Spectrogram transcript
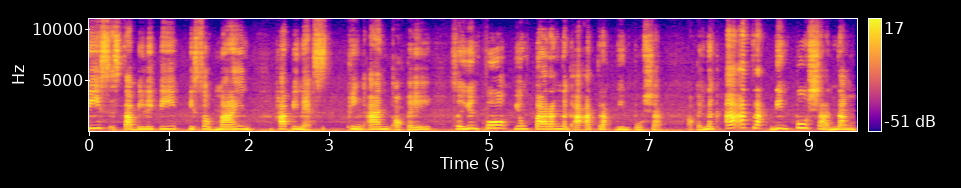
peace, stability, peace of mind, happiness. Ping-an, okay? So yun po, yung parang nag-a-attract din po siya. Okay, nag-a-attract din po siya ng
